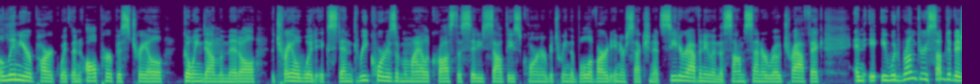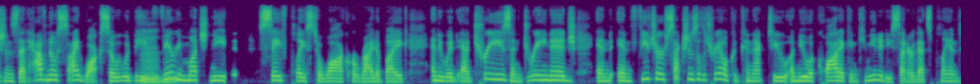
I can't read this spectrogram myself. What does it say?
a linear park with an all purpose trail going down the middle. The trail would extend three quarters of a mile across the city's southeast corner between the Boulevard intersection at Cedar Avenue and the Som Center Road traffic. And it, it would run through subdivisions that have no sidewalks. So it would be mm-hmm. very much needed safe place to walk or ride a bike and it would add trees and drainage and and future sections of the trail could connect to a new aquatic and community center that's planned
